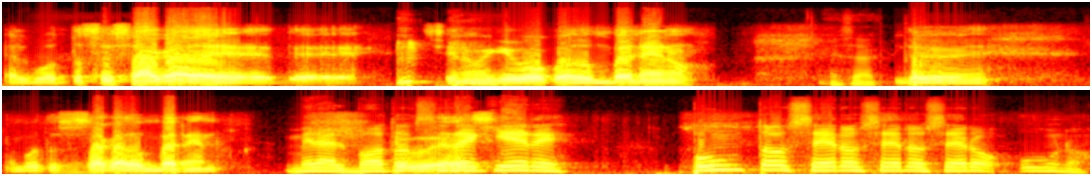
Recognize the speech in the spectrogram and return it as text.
El Botox se saca de, de, si no me equivoco, de un veneno. Exacto. De, el Botox se saca de un veneno. Mira, el Botox decir. requiere .0001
